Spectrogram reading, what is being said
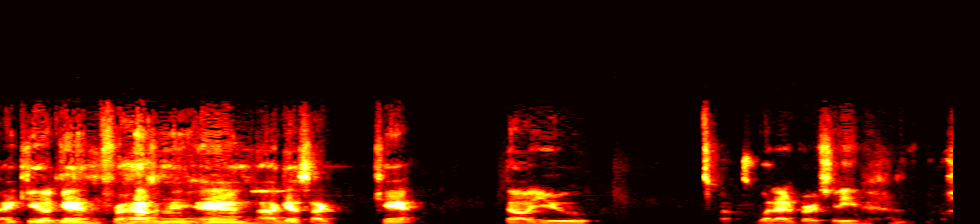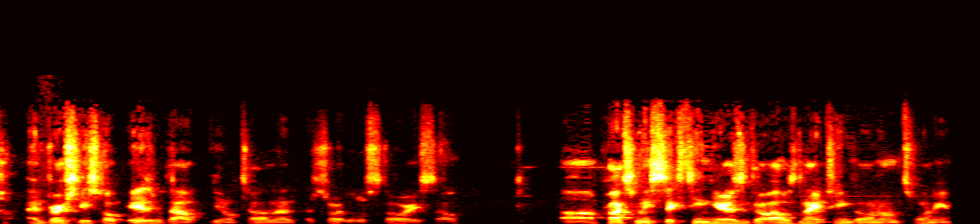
thank you again for having me. And I guess I can't tell you what adversity adversity's hope is without you know telling a, a short little story. So uh, approximately 16 years ago, I was 19 going on 20.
